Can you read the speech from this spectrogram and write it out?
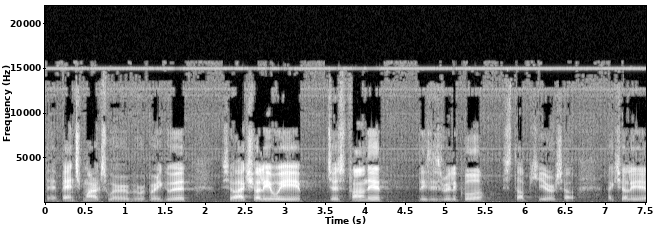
the benchmarks were, were very good. So actually, we just found it. This is really cool. Stop here. So actually,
